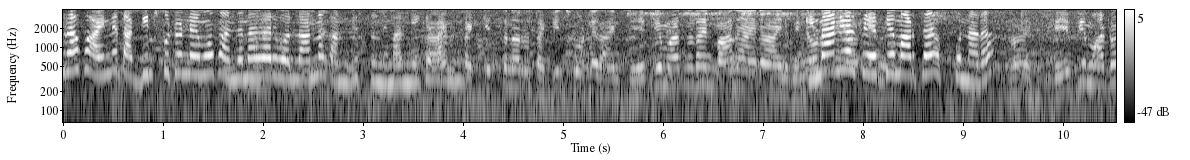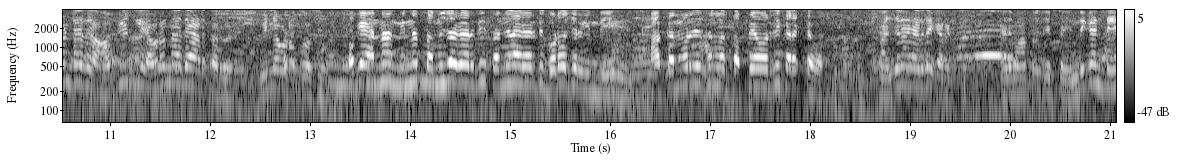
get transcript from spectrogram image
గ్రాఫ్ ఆయనే తగ్గించుకుంటుండేమో సంజన గారి వల్ల అని నాకు అనిపిస్తుంది మరి మీకు ఆయన తగ్గిస్తున్నారు తగ్గించుకోవట్లేదు. ఆయన సేఫ్గా మాట్లాడు ఆయన బాగానే ఆయన ఆయన విన్ ఇమాన్యుయల్ సేఫ్ గేమ్ ఆడుతున్నాడు ఒప్పుకున్నారా సేఫ్గా మాట్లాడుంటే అది ఆబ్వియస్లీ ఎవరన్నా అదే ఆడతారు. విన్ అవ్వడం కోసం. ఓకే అన్న నిన్న తనుజ గారిది సంజన గారిది గొడవ జరిగింది. ఆ కన్వర్జేషన్లో తప్పేవారిది కరెక్ట్ ఎవరిది? సంజన గారిదే కరెక్ట్ అది మాత్రం చెప్తాను ఎందుకంటే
